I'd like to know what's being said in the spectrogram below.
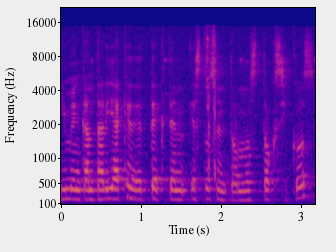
y me encantaría que detecten estos entornos tóxicos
